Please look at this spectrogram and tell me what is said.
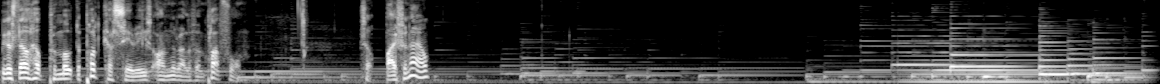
because they'll help promote the podcast series on the relevant platform. So, bye for now.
